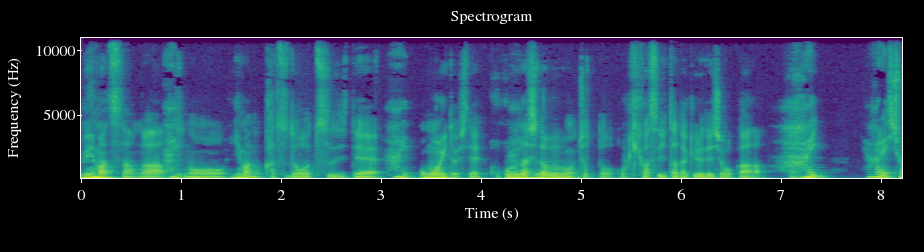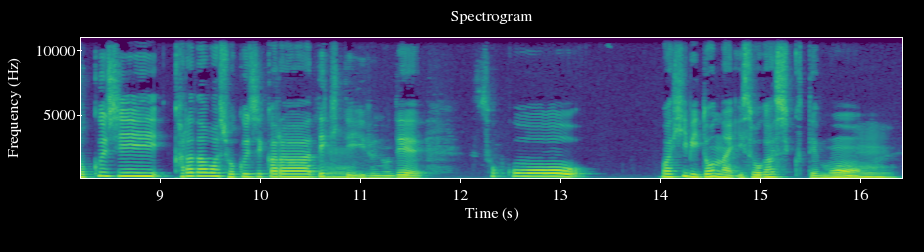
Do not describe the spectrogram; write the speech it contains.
上松さんが、はいその、今の活動を通じて、はい。思いとして、志の部分をちょっとお聞かせいただけるでしょうか。はい。やはり食事、体は食事からできているので、そこは日々どんな忙しくてうも、ん。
